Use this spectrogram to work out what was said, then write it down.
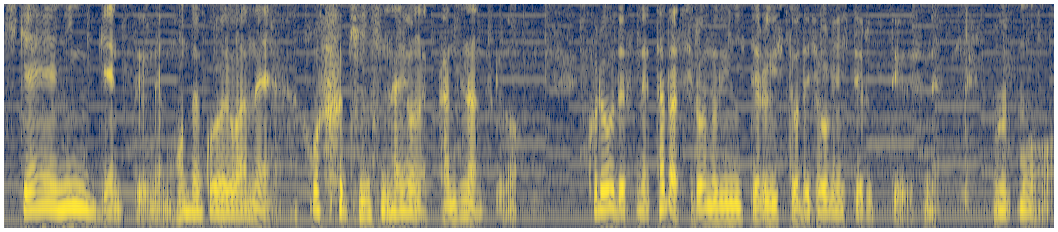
危険人間というね、もう本当にこれはね、放送禁止なような感じなんですけど、これをですね、ただ白塗りにしてる人で表現してるっていうですね、も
